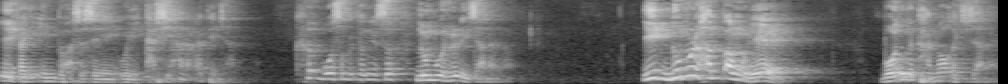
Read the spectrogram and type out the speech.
여기까지 인도하셨으니 우리 다시 하나가 되자. 그 모습을 통해서 눈물 흘리잖아요. 이 눈물 한 방울에 모든 게 다 녹아지잖아요.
